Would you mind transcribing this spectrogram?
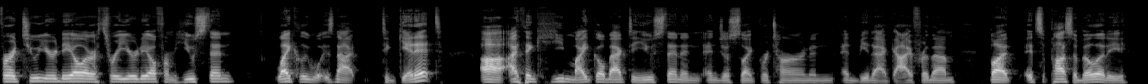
for a two year deal or a three year deal from Houston. Likely is not to get it. Uh, I think he might go back to Houston and, and just like return and, and be that guy for them. But it's a possibility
